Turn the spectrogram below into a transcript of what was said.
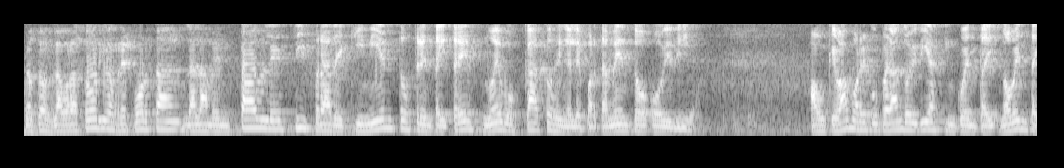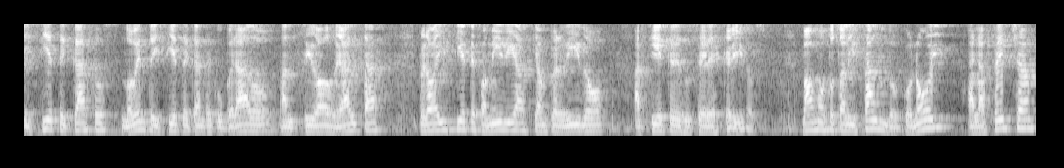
nuestros laboratorios reportan la lamentable cifra de 533 nuevos casos en el departamento hoy día aunque vamos recuperando hoy día 50, 97 casos, 97 que han recuperado, han sido dados de alta, pero hay 7 familias que han perdido a 7 de sus seres queridos. Vamos totalizando con hoy, a la fecha,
